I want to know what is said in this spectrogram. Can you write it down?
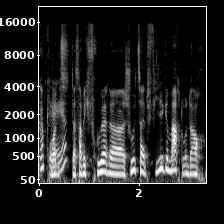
Okay. Und das habe ich früher in der Schulzeit viel gemacht und auch,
